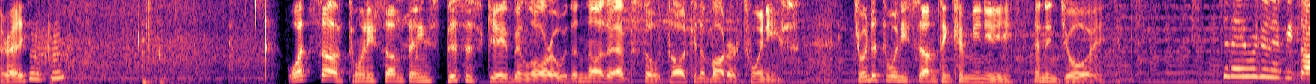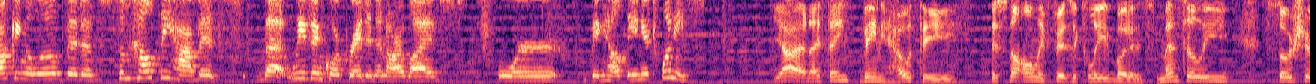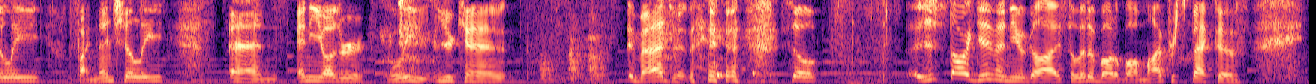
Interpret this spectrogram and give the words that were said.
Ready? Mm-hmm. What's up, 20 somethings? This is Gabe and Lara with another episode talking about our 20s. Join the 20 something community and enjoy. Today, we're going to be talking a little bit of some healthy habits that we've incorporated in our lives for being healthy in your 20s. Yeah, and I think being healthy is not only physically, but it's mentally, socially, financially, and any other lead you can imagine. so, just start giving you guys a little bit about my perspective.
